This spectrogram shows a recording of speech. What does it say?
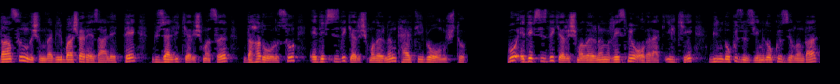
Dansın dışında bir başka rezalette güzellik yarışması, daha doğrusu edepsizlik yarışmalarının tertibi olmuştu. Bu edepsizlik yarışmalarının resmi olarak ilki 1929 yılında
